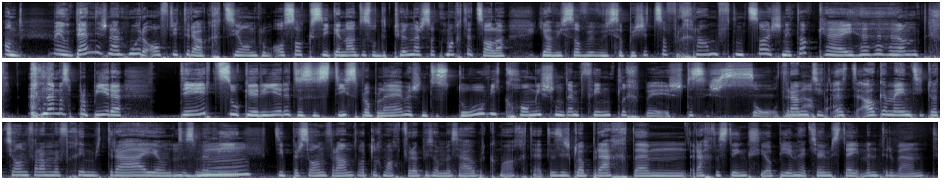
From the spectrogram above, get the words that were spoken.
Und weil dann ist dann hure oft die Reaktion glaub, auch so gewesen, genau das, was der Tillner so gemacht hat, so, alle, ja, wieso, wieso bist du jetzt so verkrampft und so, ist nicht okay. und dann so probieren, dir zu suggerieren, dass es dein Problem ist und dass du wie komisch und empfindlich bist. Das ist so Vor allem die, daneben. die allgemeine Situation vor allem einfach immer drehen und dass man wie Mhm. die Person verantwortlich macht für etwas, was man selber gemacht hat. Das ist glaube ich recht, ähm, recht das Ding gewesen. Auch bei ihm hat es ja im Statement erwähnt.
